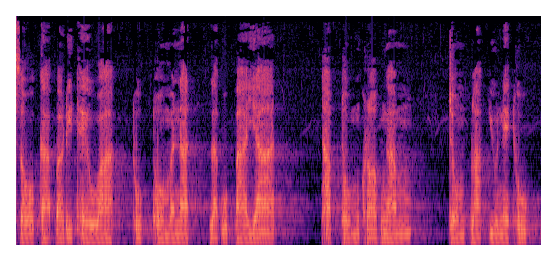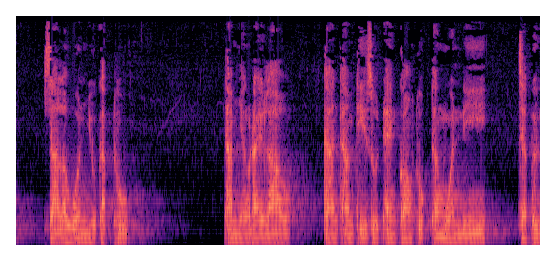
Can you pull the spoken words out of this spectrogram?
โสกะบริเทวะ ทุกโทมนัสและอุปาญาต ทับถมครอบงำ จมปลักอยู่ในทุกสารวนอยู่กับทุกทำอย่างไรเล่า การทำที่สุดแห่งกองทุกทั้งมวลนี้ จะพึง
